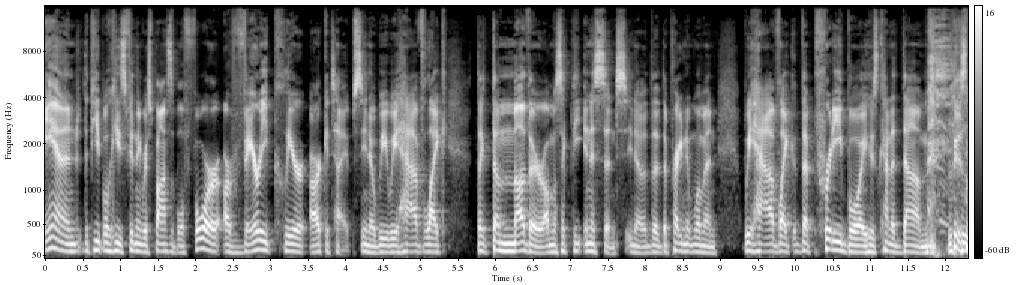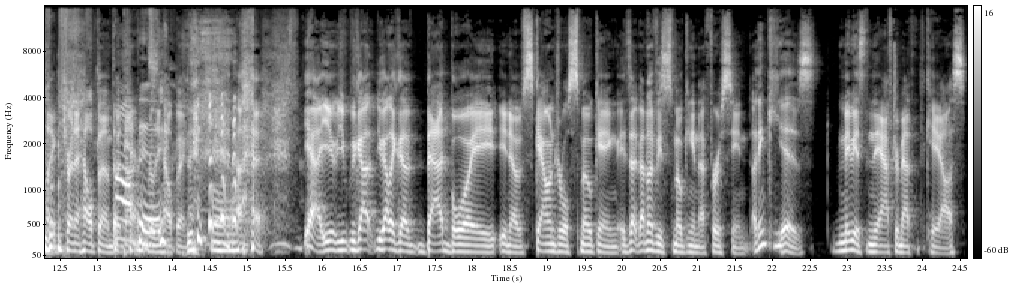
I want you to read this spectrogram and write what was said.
and the people he's feeling responsible for are very clear archetypes. You know, we we have like like the mother, almost like the innocent, you know, the, the pregnant woman. We have like the pretty boy who's kind of dumb, who's like trying to help him, but not really helping. yeah. Uh, yeah, you, you we got you got like a bad boy, you know, scoundrel smoking. Is that I don't know if he's smoking in that first scene. I think he is. Maybe it's in the aftermath of the chaos.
